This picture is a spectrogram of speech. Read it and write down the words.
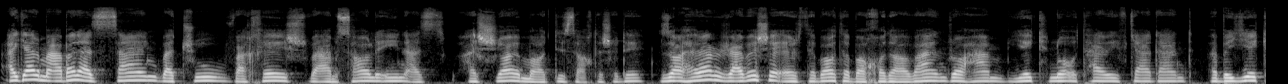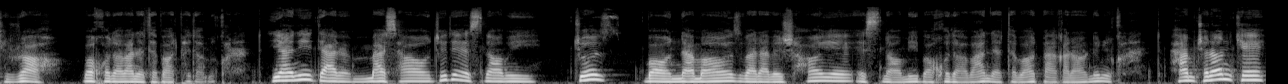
اگر معبد از سنگ و چوب و خش و امثال این از اشیاء مادی ساخته شده ظاهرا روش ارتباط با خداوند را هم یک نوع تعریف کردند و به یک راه با خداوند ارتباط پیدا می کنند یعنی در مساجد اسلامی جز با نماز و روش های اسلامی با خداوند ارتباط برقرار نمی کنند. همچنان که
